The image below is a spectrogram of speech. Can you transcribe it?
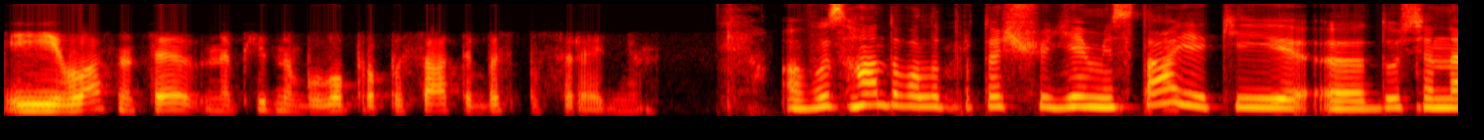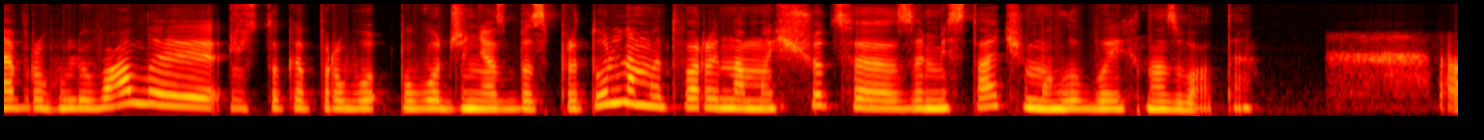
І власне це необхідно було прописати безпосередньо. А ви згадували про те, що є міста, які е, досі не врегулювали жорстоке поводження з безпритульними тваринами. Що це за міста? Чи могли б ви їх назвати? Е,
